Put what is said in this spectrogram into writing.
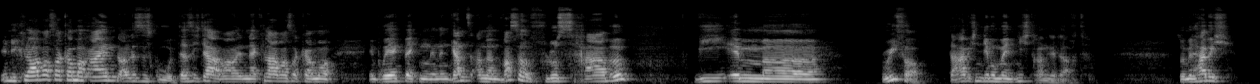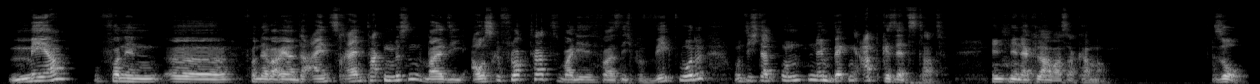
In die Klarwasserkammer rein und alles ist gut. Dass ich da aber in der Klarwasserkammer im Projektbecken einen ganz anderen Wasserfluss habe, wie im äh, Reefer. Da habe ich in dem Moment nicht dran gedacht. Somit habe ich mehr von, den, äh, von der Variante 1 reinpacken müssen, weil sie ausgeflockt hat, weil, die, weil es nicht bewegt wurde und sich dann unten im Becken abgesetzt hat. Hinten in der Klarwasserkammer. So,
